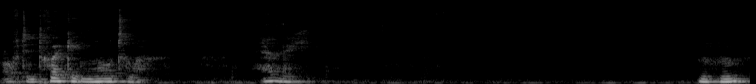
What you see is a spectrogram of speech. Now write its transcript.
auf den dreckigen Motor. Herrlich. Mhm.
